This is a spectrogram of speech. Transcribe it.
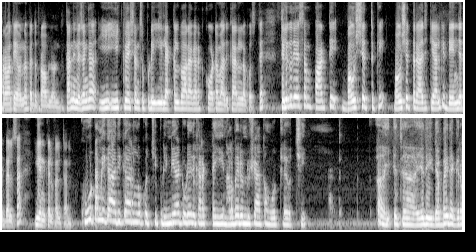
తర్వాత ఏమన్నా పెద్ద ప్రాబ్లం ఉంటుంది కానీ నిజంగా ఈ ఈక్వేషన్స్ ఇప్పుడు ఈ లెక్కల ద్వారా గనక కూటమి అధికారంలోకి వస్తే తెలుగుదేశం పార్టీ భవిష్యత్తుకి భవిష్యత్తు రాజకీయాలకి డేంజర్ బెల్సా ఈ ఎన్నికల ఫలితాలు? కూటమిగా అధికారంలోకి వచ్చి ఇప్పుడు ఇండియా టుడేది కరెక్ట్ అయ్యి నలభై రెండు శాతం ఓట్లే వచ్చి ఇది- డెబ్బై దగ్గర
